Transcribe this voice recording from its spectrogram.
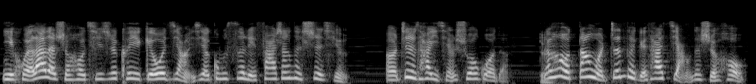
你回来的时候，其实可以给我讲一些公司里发生的事情，呃，这是他以前说过的。然后当我真的给他讲的时候，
